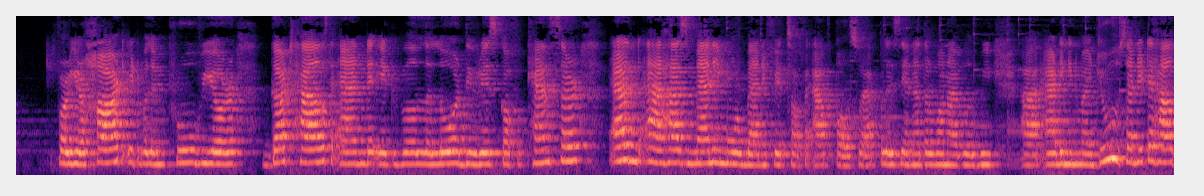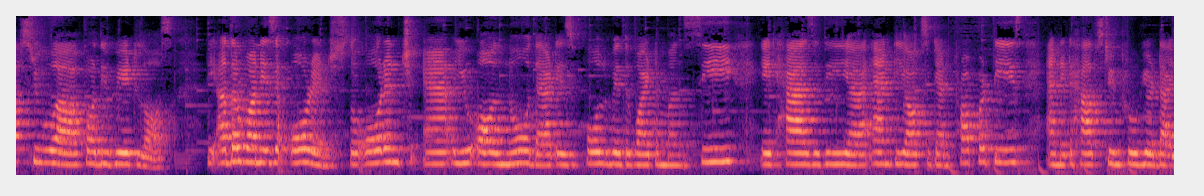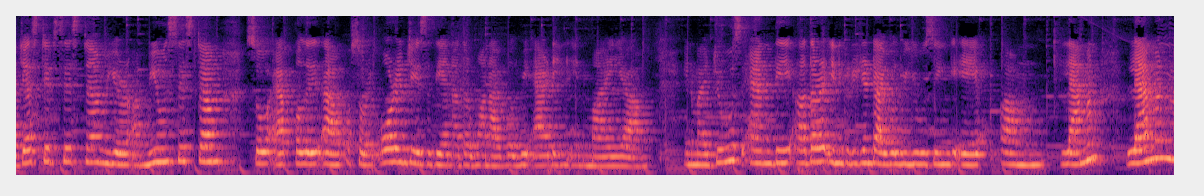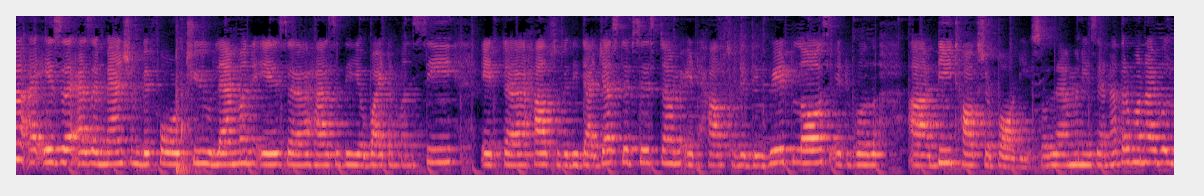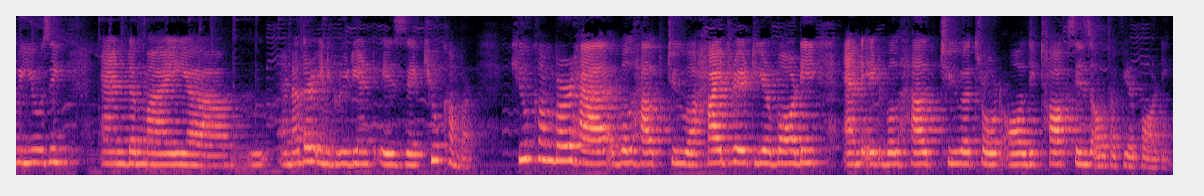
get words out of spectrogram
for your heart. It will improve your gut health and it will lower the risk of cancer and uh, has many more benefits of apple so apple is another one i will be uh, adding in my juice and it helps you uh, for the weight loss the other one is orange. So orange uh, you all know that is full with vitamin c. It has the uh, antioxidant properties and it helps to improve your digestive system your immune system. So apple uh, sorry orange is the another one i will be adding in my uh, in my juice. And the other ingredient i will be using a um, lemon lemon uh, is uh, as i mentioned before too lemon is uh, has the vitamin c. It uh, helps with the digestive system. It helps with the weight loss. It will uh, detox your body. So lemon is another one i will be using. And my uh, another ingredient is a cucumber. Cucumber will help to hydrate your body and it will help to throw all the toxins out of your body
